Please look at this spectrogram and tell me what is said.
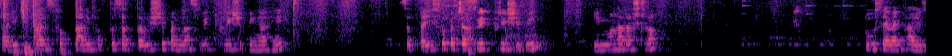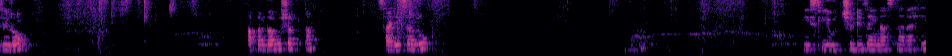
साडीची प्राईस फक्त आणि फक्त सत्तावीसशे पन्नास विथ फ्री शिपिंग आहे. सत्तावीसशे पचास with free shipping in Maharashtra two seven five zero आपण बघू शकता. साडीचा लूक ही स्लीवची डिझाईन असणार आहे.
